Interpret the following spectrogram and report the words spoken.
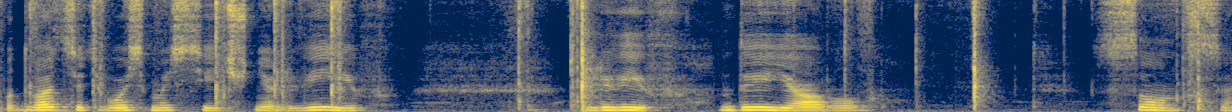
по 28 січня. Львів. Львів. Диявол. Сонце.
